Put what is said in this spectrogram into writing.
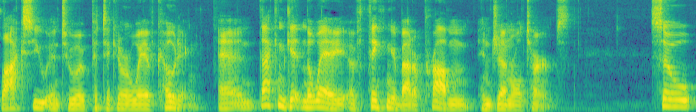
locks you into a particular way of coding, and that can get in the way of thinking about a problem in general terms. So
